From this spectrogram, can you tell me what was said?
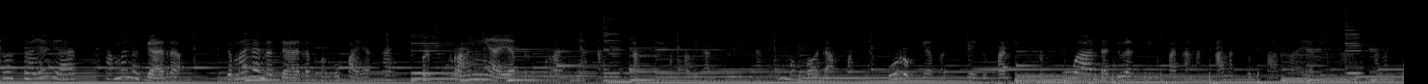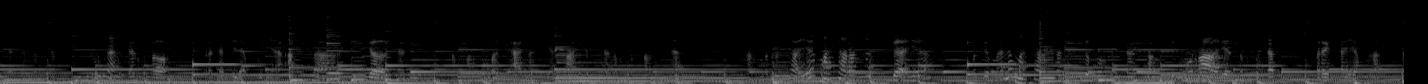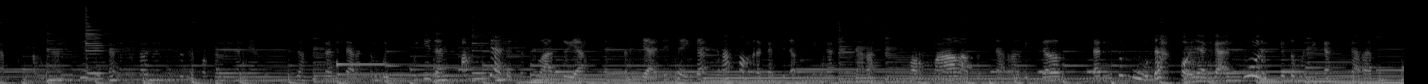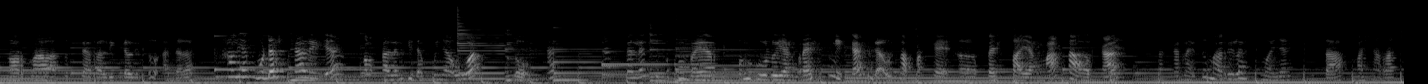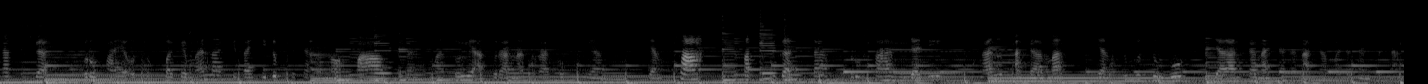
menurut saya ya pertama negara bagaimana negara mengupayakan berkurangnya ya berkurangnya kasus-kasus perkawinan siri karena ini membawa dampak yang buruk ya bagi kehidupan perempuan dan juga kehidupan anak-anak terutama ya. Karena anak-anak tidak mendapatkan perlindungan kan kalau mereka tidak punya akta legal dari apa sebagai anak yang lahir dalam perkawinan. Nah menurut saya masyarakat juga ya bagaimana masyarakat juga memberikan sanksi moral ya terhadap mereka yang melakukan perkawinan siri kan? Perkawinan itu adalah perkawinan yang dilakukan secara sembunyi-sembunyi dan pasti ada sesuatu yang terjadi sehingga kenapa mereka tidak menikah secara formal atau secara legal? Dan itu mudah kok ya nggak sulit gitu menikah secara normal atau secara legal itu adalah hal yang mudah sekali ya. Kalau kalian tidak punya uang loh kan. Kalian cukup membayar penghulu yang resmi kan nggak usah pakai eh, pesta yang mahal kan. Nah, karena itu marilah semuanya kita masyarakat juga berupaya untuk bagaimana kita hidup secara normal dengan mematuhi aturan-aturan hukum yang yang sah tetapi juga kita berusaha menjadi penganut agama yang sungguh-sungguh menjalankan ajaran agama dengan benar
